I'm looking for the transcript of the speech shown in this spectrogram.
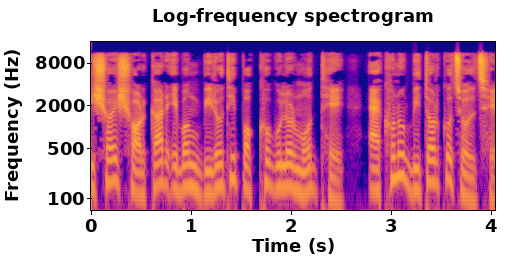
বিষয়ে সরকার এবং বিরোধী পক্ষগুলোর মধ্যে এখনও বিতর্ক চলছে।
